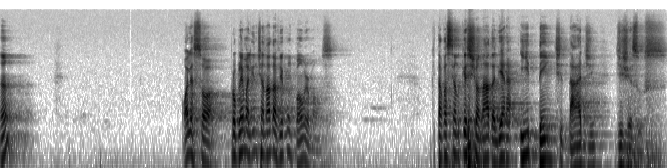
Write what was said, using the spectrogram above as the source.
Hã? Olha só, o problema ali não tinha nada a ver com pão, irmãos. O que estava sendo questionado ali era a identidade de Jesus.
